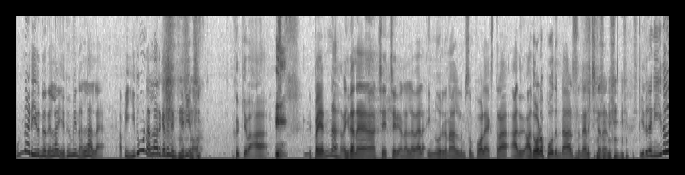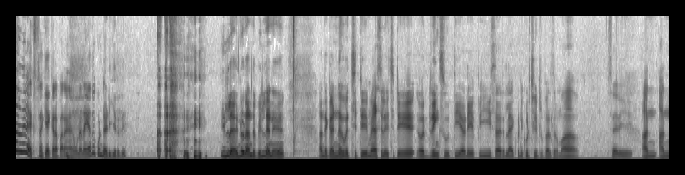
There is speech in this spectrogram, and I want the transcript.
முன்னாடி இருந்ததெல்லாம் எதுவுமே நல்லா இல்லை. அப்ப இதுவும் நல்லா இருக்காதுன்னு எனக்கு தெரியும். ஓகேவா இப்ப என்ன? இதானே? சரி சரி. நல்ல வேலை. இன்னும் ஒரு நாலு நிமிஷம் போல எக்ஸ்ட்ரா அது அதோட போதுண்டா நினைச்சிட்டேன் நான். இதுல நீ இதெல்லாம் வேற எக்ஸ்ட்ரா கேட்கற பாரு. உன்னை நான் எதை கொண்டு அடிக்கிறது? இல்ல இன்னொன்று அந்த வில்லனு அந்த கன்னை வச்சுட்டு மேசில் வச்சுட்டு ஒரு ட்ரிங்க்ஸ் ஊற்றி அப்படியே பீஸாக ரிலாக்ஸ் பண்ணி குடிச்சிட்டு இருப்பாரு தெரியுமா? சரி. அந் அந்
